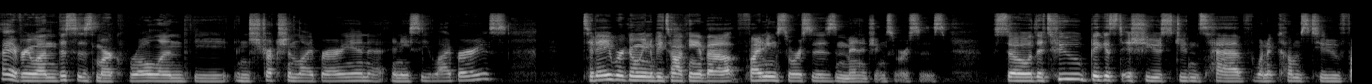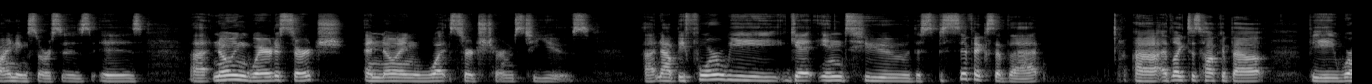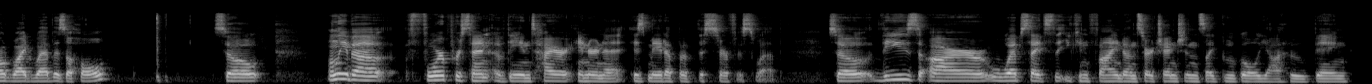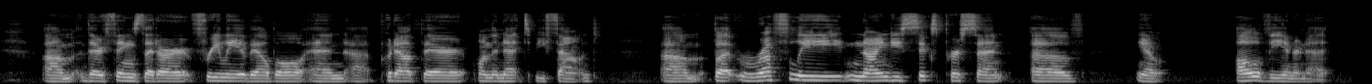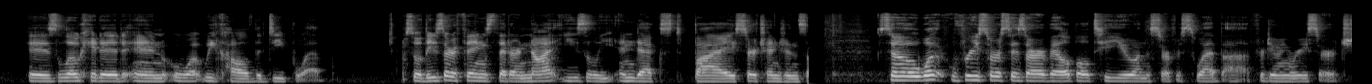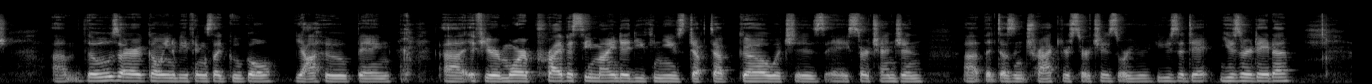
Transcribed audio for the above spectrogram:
Hi everyone, this is Mark Rowland, the instruction librarian at NEC Libraries. Today we're going to be talking about finding sources and managing sources. So the two biggest issues students have when it comes to finding sources is uh, knowing where to search and knowing what search terms to use. Uh, now before we get into the specifics of that, uh, I'd like to talk about the World Wide Web as a whole. So only about 4% of the entire internet is made up of the surface web. So these are websites that you can find on search engines like Google, Yahoo, Bing. Um, they're things that are freely available and uh, put out there on the net to be found. Um, but roughly 96% of you know all of the internet is located in what we call the deep web. So these are things that are not easily indexed by search engines. So what resources are available to you on the surface web uh, for doing research? Um, those are going to be things like Google, Yahoo, Bing. Uh, if you're more privacy minded, you can use DuckDuckGo, which is a search engine uh, that doesn't track your searches or your user, da user data.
